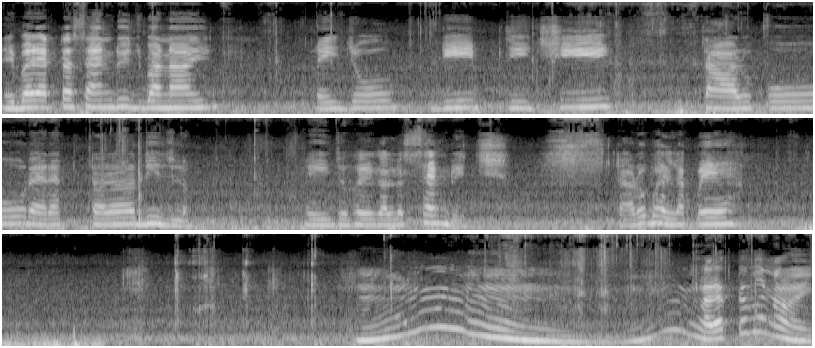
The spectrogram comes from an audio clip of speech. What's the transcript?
এবার একটা স্যান্ডউইচ বানাই। এই যে ডিপ দিচ্ছি, তার উপর আর একটা দিয়ে দিলাম। এই যে হয়ে গেল স্যান্ডউইচ। আরও ভালো লাগবে। হুম, আর একটা বানাই।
